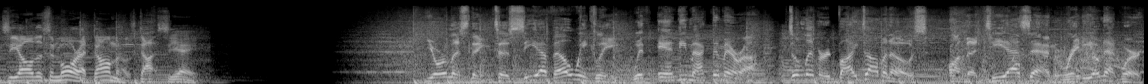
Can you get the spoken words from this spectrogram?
See all this and more at Domino's.ca. You're listening to CFL Weekly with Andy McNamara, delivered by Domino's on the TSN Radio Network.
